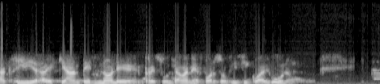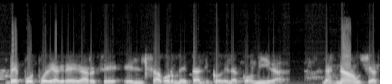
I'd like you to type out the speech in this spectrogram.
actividades que antes no le resultaban esfuerzo físico alguno. Después puede agregarse el sabor metálico de la comida, las náuseas,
